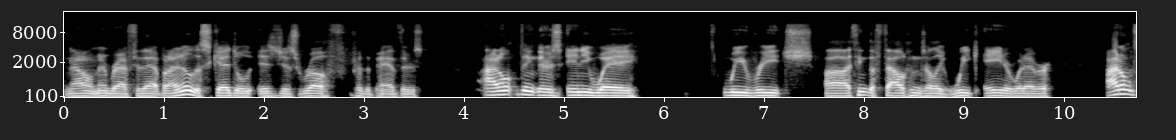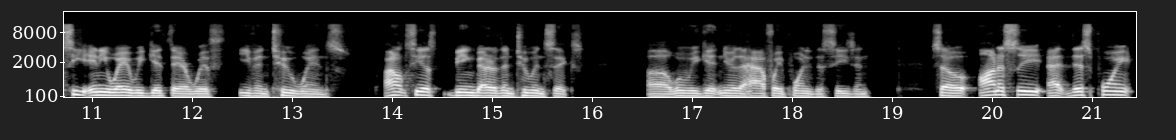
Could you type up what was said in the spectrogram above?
and I don't remember after that, but I know the schedule is just rough for the Panthers. I don't think there's any way we reach, uh, I think the Falcons are like week eight or whatever. I don't see any way we get there with even two wins. I don't see us being better than two and six uh, when we get near the halfway point of the season. So honestly, at this point,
